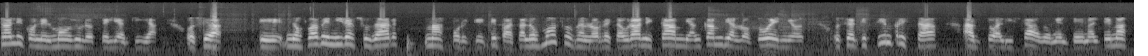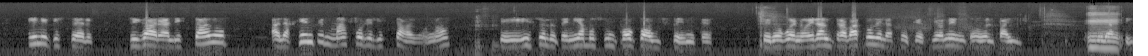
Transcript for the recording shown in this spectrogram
sale con el módulo celiaquía. O sea, que nos va a venir a ayudar más porque, ¿qué pasa? Los mozos en los restaurantes cambian, cambian los dueños, o sea que siempre está actualizado en el tema. El tema tiene que ser llegar al Estado, a la gente más por el Estado, ¿no? Eso lo teníamos un poco ausente. Pero bueno, era el trabajo de la asociación en todo el país. Eh,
